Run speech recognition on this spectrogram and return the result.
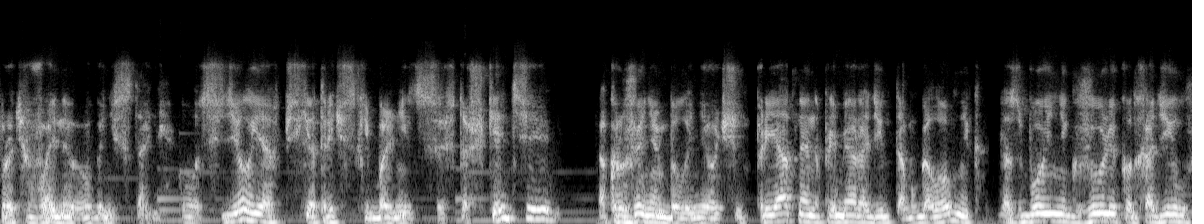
против войны в Афганистане. Вот сидел я в психиатрической больнице в Ташкенте, окружением было не очень приятное. Например, один там уголовник, разбойник, жулик, он ходил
